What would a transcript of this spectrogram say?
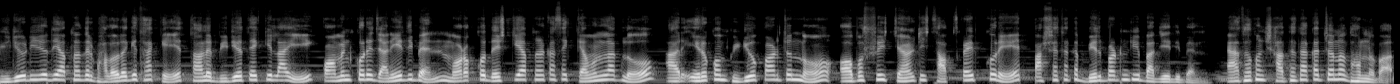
ভিডিওটি যদি আপনাদের ভালো লেগে থাকে, তাহলে ভিডিওতে একটি লাইক কমেন্ট করে জানিয়ে দিবেন মরক্কো দেশটি আপনার কাছে কেমন লাগল। আর এরকম ভিডিও পাওয়ার জন্য অবশ্যই চ্যানেলটি সাবস্ক্রাইব করে পাশে থাকা বেল বাটনটি বাজিয়ে দিবেন। এতক্ষণ সাথে থাকার জন্য ধন্যবাদ।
